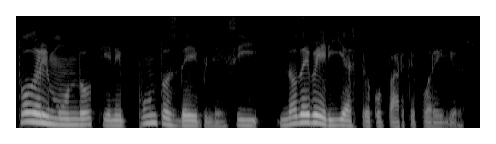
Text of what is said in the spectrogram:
Todo el mundo tiene puntos débiles y no deberías preocuparte por ellos.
